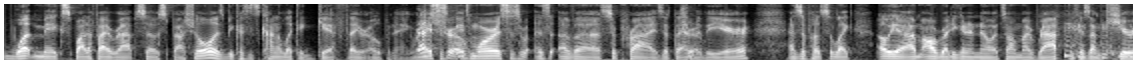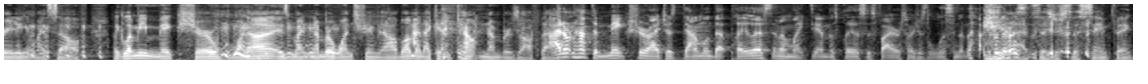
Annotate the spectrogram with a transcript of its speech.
what makes Spotify Wrapped so special is because it's kind of like a gift that you're opening, right? That's it's, true. it's more as, of a surprise at the end of the year, as opposed to like, oh yeah, I'm already gonna know it's on my Wrapped because I'm curating it myself. Like, let me make sure Wunna is my number one streamed album, and I can count numbers off that. I don't have to make sure. I just download that playlist, and I'm like, damn, this playlist is fire. So I just listen to that for the yeah, rest it's of the just the same thing.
